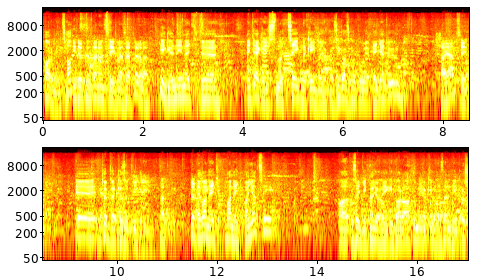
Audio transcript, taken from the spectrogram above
36? Időközben ön cégvezető lett? Igen, én egy, egy egész nagy cégnek én vagyok az igazgatója egyedül. Saját cég? Többek között igen. Tehát Van egy, van egy anyacég, az egyik nagyon régi barátom, akivel az NDK-s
